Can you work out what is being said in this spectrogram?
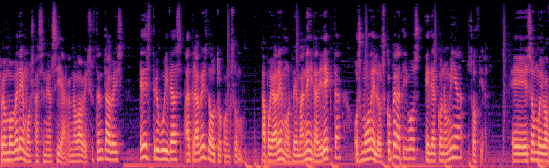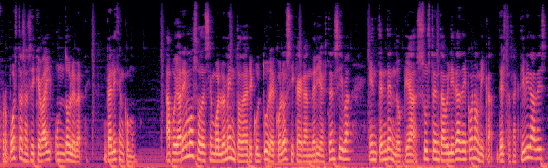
Promoveremos as enerxías renovables sustentáveis e distribuídas a través do autoconsumo. Apoiaremos de maneira directa os modelos cooperativos e de economía social. E son moi boas propostas, así que vai un doble verde. Galicia en común. Apoiaremos o desenvolvemento da agricultura ecolóxica e gandería extensiva entendendo que a sustentabilidade económica destas actividades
